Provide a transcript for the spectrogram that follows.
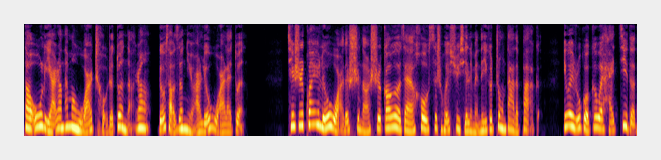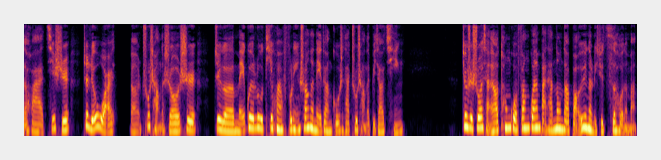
到屋里啊，让他们五儿瞅着炖呢，让刘嫂子的女儿刘五儿来炖。其实关于刘五儿的事呢，是高鹗在后四十回续写里面的一个重大的 bug。因为如果各位还记得的话，其实。这刘五儿呃，出场的时候是这个玫瑰露替换茯苓霜的那段故事，他出场的比较勤，就是说想要通过方官把他弄到宝玉那里去伺候的嘛。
